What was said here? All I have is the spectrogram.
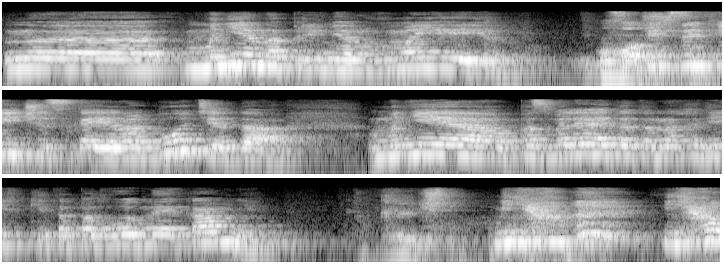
Мне, например, в моей У вас специфической работе, да, мне позволяет это находить какие-то подводные камни. Отлично. Я, я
